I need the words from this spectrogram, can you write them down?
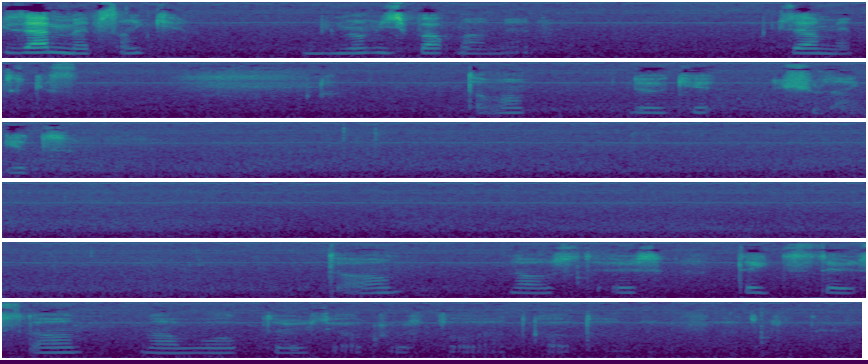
Güzel bir map sanki. Bilmem hiç bakmadım yani. Güzel maptir kesin. Tamam. Diyor ki şuradan git. Tamam. Now stairs. Take the stairs down. Now walk directly across the land. Go down and flat the stairs.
